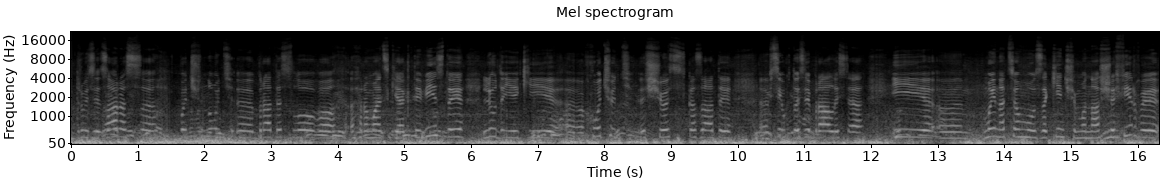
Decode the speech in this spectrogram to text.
Друзі, зараз е, почнуть е, брати слово громадські активісти, люди, які е, хочуть щось сказати всім, хто зібралися. І ми на цьому закінчимо наш ефір. Ви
